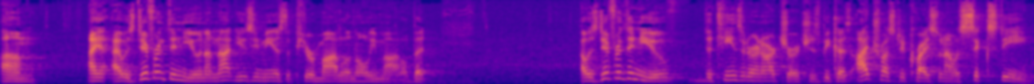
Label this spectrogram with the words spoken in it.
Um, I, I, was different than you, and I'm not using me as the pure model and only model, but I was different than you, the teens that are in our churches, because I trusted Christ when I was 16.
